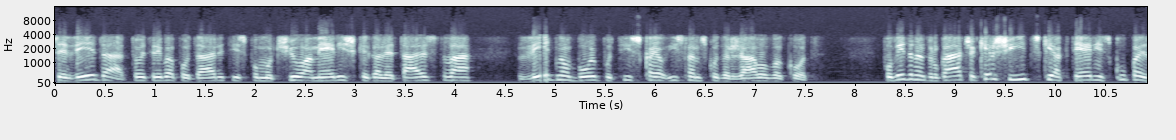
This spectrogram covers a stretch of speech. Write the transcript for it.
seveda, to je treba povdariti, s pomočjo ameriškega letalstva, vedno bolj potiskajo islamsko državo v kot. Povedano drugače, ker šiitski akteri skupaj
